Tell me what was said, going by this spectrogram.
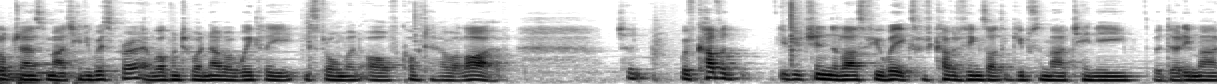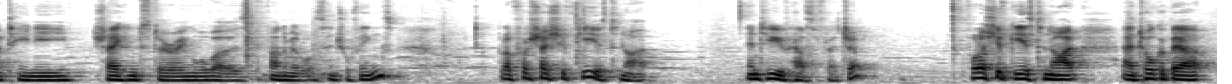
Phillip the Martini Whisperer, and welcome to another weekly instalment of Cocktail Hour Live. So we've covered, if you've tuned in the last few weeks, we've covered things like the Gibson Martini, the Dirty Martini, shaking, stirring, all those fundamental essential things. But I thought I'd shift gears tonight, and to you, House of Fletcher. I thought I'd shift gears tonight and talk about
